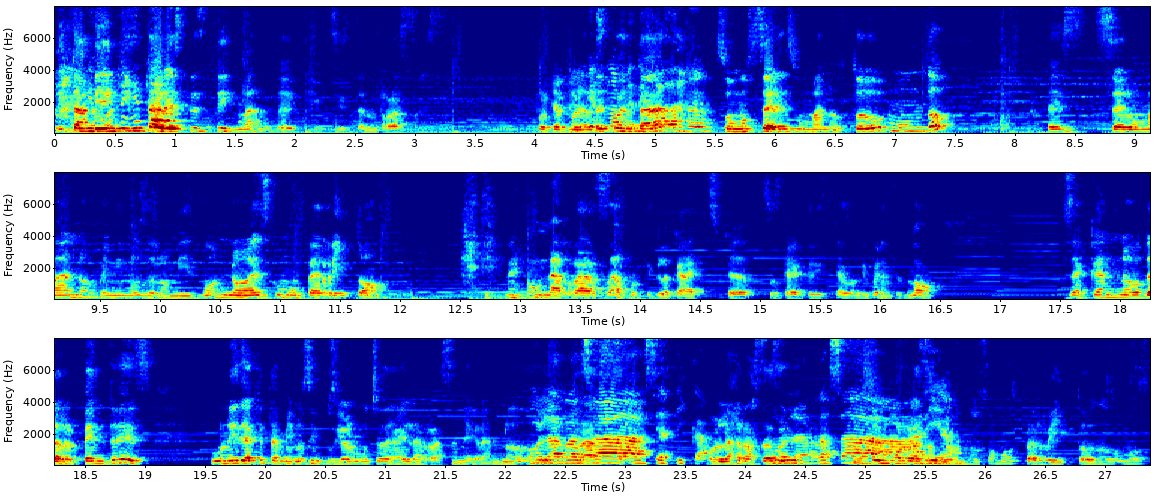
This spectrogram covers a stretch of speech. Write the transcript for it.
Y Ay, también quitar este estigma de que existen razas. Porque al final Porque de cuentas pendejada. somos seres humanos. Todo mundo es ser humano, venimos de lo mismo. No es como un perrito que tiene una raza porque lo sus características son diferentes. No. O sea, acá no, de repente es una idea que también nos impusieron mucho de, ay, la raza negra, no. O la raza asiática. O la raza O la raza no somos aria. no, no somos perritos, no somos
